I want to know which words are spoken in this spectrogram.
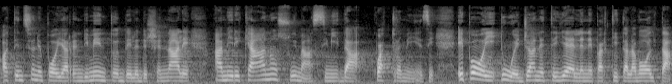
Attenzione poi al rendimento del decennale americano sui massimi da 4 mesi. E poi due, Janet Yellen è partita alla volta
